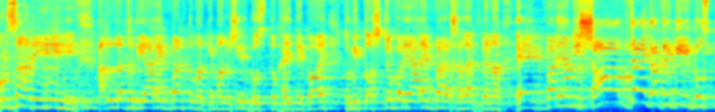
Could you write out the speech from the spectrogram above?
মুসা রে, আল্লাহ যদি আরেকবার তোমাকে মানুষের গোস্ত খাইতে কয়, তুমি কষ্ট করে আরেকবার আসা লাগবে না। একবারে আমি সব জায়গা থেকে গোস্ত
